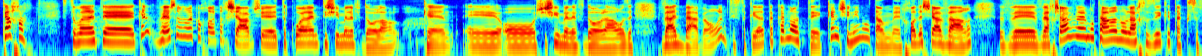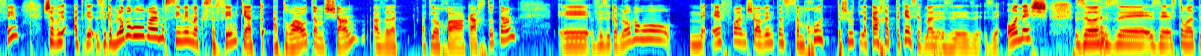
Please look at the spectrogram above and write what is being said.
ככה. זאת אומרת, אה, כן, ויש לנו לקוחות עכשיו שתקעו עליהם 90 אלף דולר, וואו. כן, אה, או 60 אלף דולר, או זה, ואת באה ואומרים, תסתכלי על התקנות, אה, כן, שינינו אותם חודש שעבר, ו, ועכשיו מותר לנו להחזיק את הכספים. עכשיו, את, זה גם לא ברור מה הם עושים עם הכספים, כי את, את רואה אותם שם, אבל את, את לא יכולה לקחת אותם. וזה גם לא ברור מאיפה הם שואבים את הסמכות פשוט לקחת את הכסף? מה, זה, זה, זה, זה עונש? זה, זה, זה, זאת אומרת,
